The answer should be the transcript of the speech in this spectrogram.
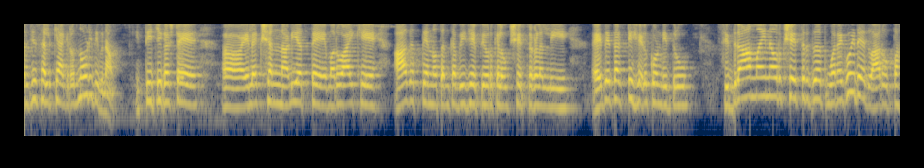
ಅರ್ಜಿ ಸಲ್ಲಿಕೆ ಆಗಿರೋದು ನೋಡಿದ್ದೀವಿ ನಾವು. ಇತ್ತೀಚೆಗಷ್ಟೇ ಎಲೆಕ್ಷನ್ ನಡೆಯುತ್ತೆ, ಮರು ಆಯ್ಕೆ ಆಗತ್ತೆ ಅನ್ನೋ ತನಕ ಬಿ ಜೆ ಪಿಯವರು ಕೆಲವು ಕ್ಷೇತ್ರಗಳಲ್ಲಿ ಎದೆ ತಟ್ಟಿ ಹೇಳ್ಕೊಂಡಿದ್ರು. ಸಿದ್ದರಾಮಯ್ಯನವ್ರ ಕ್ಷೇತ್ರದವರೆಗೂ ಇದೆ ಅದು ಆರೋಪ.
